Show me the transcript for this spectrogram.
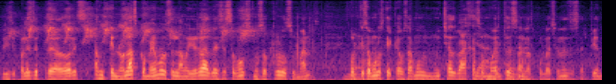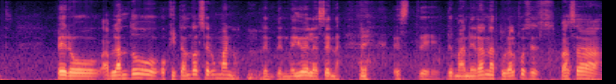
principales depredadores, aunque no las comemos, en la mayoría de las veces somos nosotros los humanos, porque somos los que causamos muchas bajas o muertes en las poblaciones de serpientes. Pero hablando o quitando al ser humano de, medio de la escena, este, de manera natural, pues vas, a,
